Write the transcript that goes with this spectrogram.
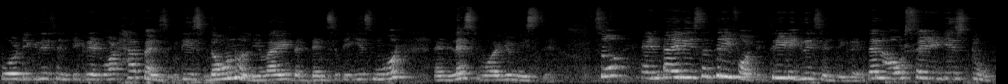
4 degrees centigrade what happens? It is down only. Why? The density is more and less volume is there. So entire is a 340 3 degrees centigrade. Then outside it is 2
